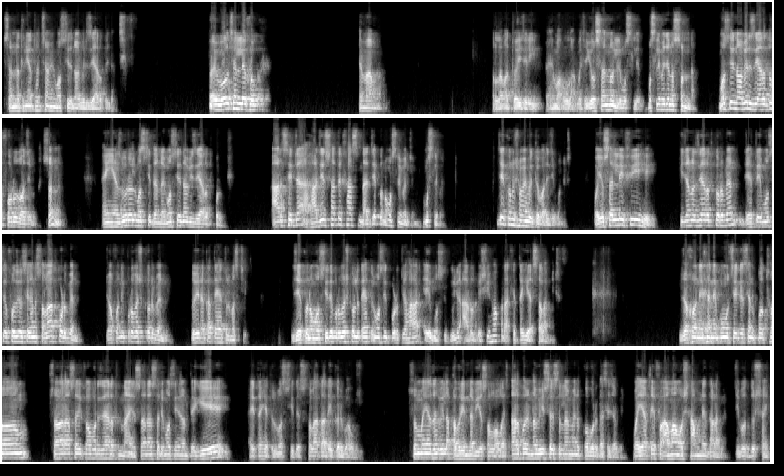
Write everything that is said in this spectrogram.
সন্ন্যতি নিয়ত হচ্ছে আমি মসজিদ নবীর জিয়ারতে যাচ্ছি। বলছেন, লেখক আল্লামা তৈজরি বলছে মুসলিম মুসলিমের জন্য সন্না নবীর জিয়ারত সন্না মসজিদ নয়, মসজিদ নবী জিয়ারত করবে। আর সেটা হাজির সাথে খাস না যে কোনো মুসলিমের জন্য, মুসলিমের। যে কোনো সময় হইতে পারে জীবনের। ওয়সাল্লি ফিহি। কি জন্য জিয়ারত করবেন? যেহেতু এই মসজিদ ফজিল সেখানে সলাদ পড়বেন, যখনই প্রবেশ করবেন, দুই রাখা তেহাতুল মসজিদ। যে কোনো মসজিদে প্রবেশ করলে তেহাতুল মসজিদ পড়তে হয়, এই মসজিদগুলি আরও বেশি হক রাখে তাহিয়ার সালামির যখন এখানে পৌঁছে গেছেন প্রথম, সরাসরি কবর জিয়ারত নাই, সরাসরি মসজিদ গিয়ে এই তাহিয়াতুল মসজিদের সলাত আদায় করে বাবু তারপরে নবী সাল্লামের কবর কাছে যাবেন। ওয়াইয়াকেফ আমাম ও সামনে দাঁড়াবেন জীবদ্দশাই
